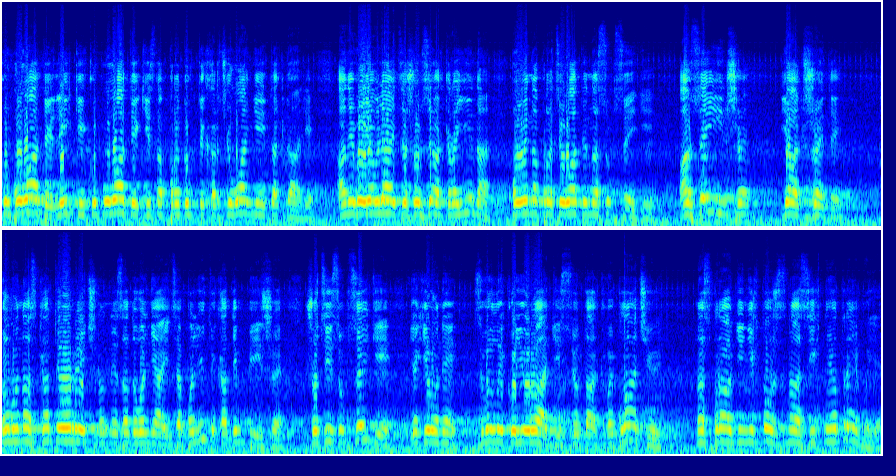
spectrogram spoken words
купувати ліки, купувати якісь там продукти харчування і так далі. А не виявляється, що вся країна повинна працювати на субсидії. А все інше, як жити? Тому нас категорично не задовольняється політика, тим більше, що ці субсидії, які вони з великою радістю так виплачують, насправді ніхто ж з нас їх не отримує.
